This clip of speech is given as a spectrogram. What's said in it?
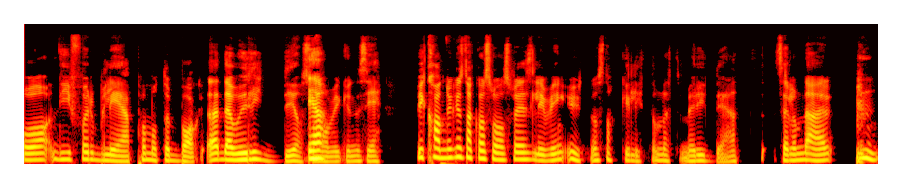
Og de forble på en måte bak eh, Det er jo ryddig også, Ja. må vi kunne si. Vi kan jo ikke snakke om Small Space Living uten å snakke litt om dette med ryddighet, selv om det er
